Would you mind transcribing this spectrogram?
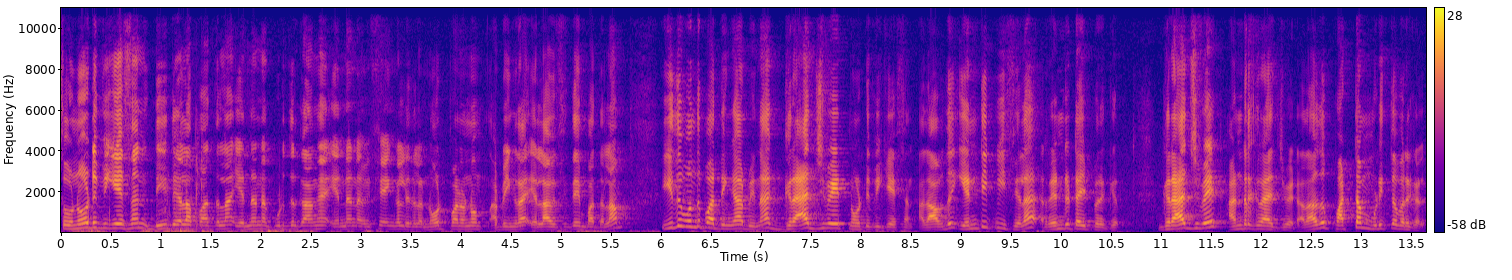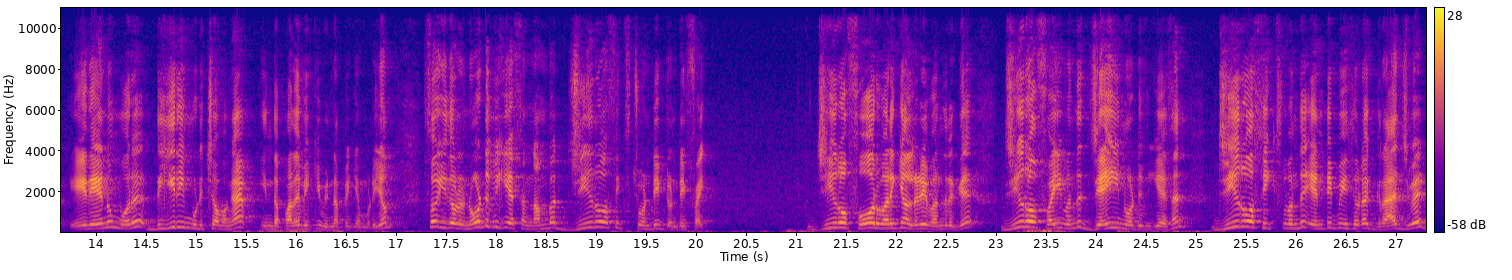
ஸோ நோட்டிஃபிகேஷன் டீட்டெயிலாக பார்த்துலாம் என்னென்ன கொடுத்துருக்காங்க என்னென்ன விஷயங்கள் இதில் நோட் பண்ணணும் அப்படிங்கிற எல்லா விஷயத்தையும் பார்த்துலாம். இது வந்து பார்த்தீங்க அப்படின்னா கிராஜுவேட் நோட்டிஃபிகேஷன் அதாவது என்டிபிசியில் ரெண்டு டைப் இருக்குது கிராஜுவேட் அண்டர் கிராஜுவேட் அதாவது பட்டம் முடித்தவர்கள். ஏதேனும் ஒரு டிகிரி முடித்தவங்க இந்த பதவிக்கு விண்ணப்பிக்க முடியும். ஸோ இதோட notification number zero six twenty twenty five zero four வரைக்கும் ஆல்ரெடி வந்திருக்கு. ஜீரோ ஃபைவ் வந்து ஜெய் நோட்டிஃபிகேஷன் ஜீரோ சிக்ஸ் வந்து என்டிபிசியோட கிராஜுவேட்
